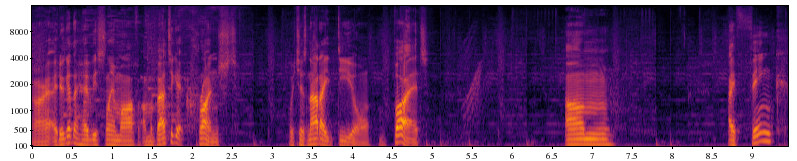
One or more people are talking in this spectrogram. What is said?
Alright, I do get the heavy slam off. I'm about to get crunched, which is not ideal, but um I think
